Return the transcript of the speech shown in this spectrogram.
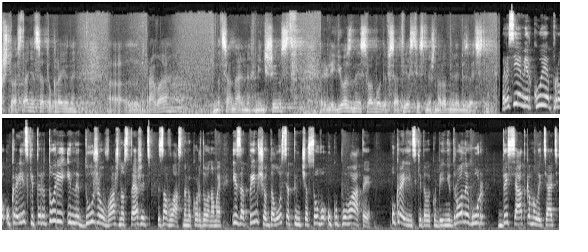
что останется от Украины, э, права национальных меньшинств, религиозные свободы в соответствии с международными обязательствами. Росія міркує про українські території і не дуже уважно стежить за власними кордонами і за тим, що вдалося тимчасово окупувати. Українські далекобійні дрони ГУР десятками летять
